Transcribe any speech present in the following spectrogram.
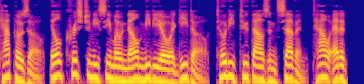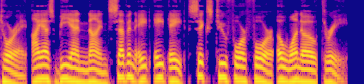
Capozzo, Il Cristianesimo nel Medio Egitto, Todi 2007 Tau Editore, ISBN 978 88 6244 010 3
